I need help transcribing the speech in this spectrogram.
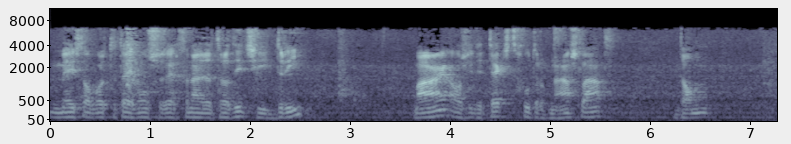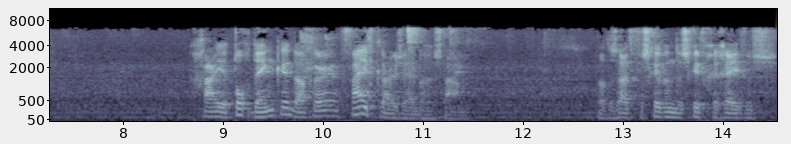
Meestal wordt er tegen ons gezegd vanuit de traditie drie. Maar als je de tekst goed erop naslaat, dan ga je toch denken dat er vijf kruisen hebben gestaan. Dat is uit verschillende schriftgegevens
